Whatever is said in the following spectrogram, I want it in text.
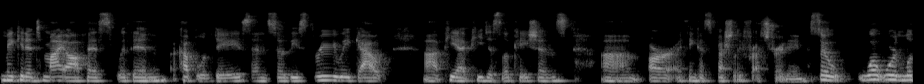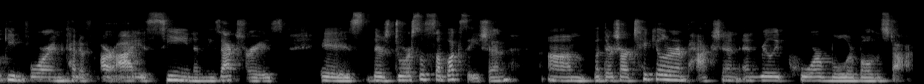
make it into my office within a couple of days. And so these three week out uh, PIP dislocations um, are, I think, especially frustrating. So, what we're looking for and kind of our eye is seeing in these x rays is there's dorsal subluxation, um, but there's articular impaction and really poor volar bone stock.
